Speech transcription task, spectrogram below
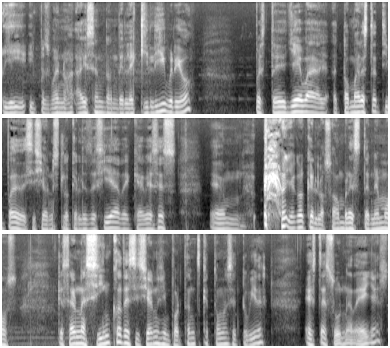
Y, y pues bueno, ahí es en donde el equilibrio pues te lleva a tomar este tipo de decisiones. Lo que les decía de que a veces em, yo creo que los hombres tenemos que hacer unas cinco decisiones importantes que tomas en tu vida. Esta es una de ellas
